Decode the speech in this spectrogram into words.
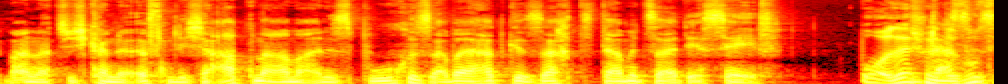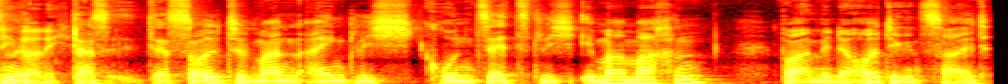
war natürlich keine öffentliche Abnahme eines Buches, aber er hat gesagt, damit seid ihr safe. Boah, sehr schön, das, ist wusste ich eine- gar nicht. Das, das sollte man eigentlich grundsätzlich immer machen, vor allem in der heutigen Zeit,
